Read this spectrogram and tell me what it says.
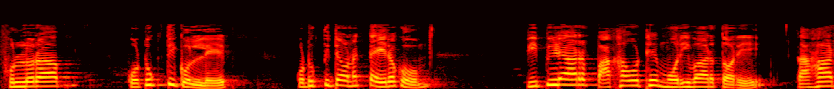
ফুল্লরা কটুক্তি করলে, কটুক্তিটা অনেকটা এরকম পিপিড়ার পাখা ওঠে মরিবার তরে, কাহার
